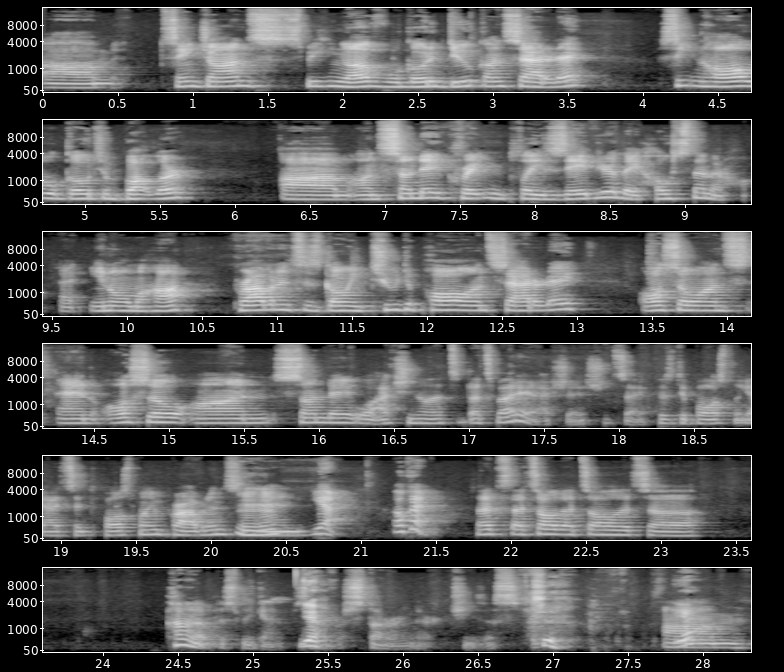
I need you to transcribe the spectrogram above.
Um, St. John's, speaking of, will go to Duke on Saturday. Seton Hall will go to Butler. Um, on Sunday, Creighton plays Xavier. They host them at, at in Omaha. Providence is going to DePaul on Saturday. Also on and also on Sunday. Well, actually, no, that's that's about it. Actually, I should say because DePaul's playing. I said DePaul's playing Providence, Mhm. and yeah, okay, that's that's all. That's all. That's uh coming up this weekend. Yeah. For stuttering there. Jesus. Yeah. Um.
